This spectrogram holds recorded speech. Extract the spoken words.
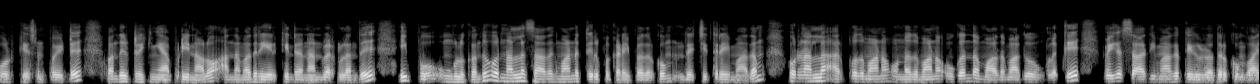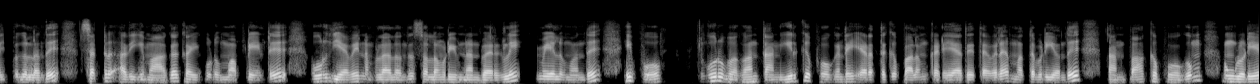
கோர்ட் கேஸ்ன்னு போயிட்டு வந்துட்டு இருக்கீங்க அப்படின்னாலும் அந்த மாதிரி இருக்கின்ற நண்பர்கள் வந்து இப்போ உங்களுக்கு வந்து ஒரு நல்ல சாதகமான தீர்ப்பு கிடைப்பதற்கும் இந்த சித்திரை மாதம் ஒரு நல்ல அற்புதமான உன்னதமான உகந்த மாதமாக உங்களுக்கு மிக சாதியமாக திகழ்வதற்கும் வாய்ப்புகள் வந்து சற்று அதிகமாக கைகூடும். அப்படின்ட்டு உறுதியாகவே நம்மளால் வந்து சொல்ல முடியும் நண்பர்களே. மேலும் வந்து இப்போ குரு பகவான் தான் இருக்க போகின்ற இடத்துக்கு பலம் கிடையாது தவிர மற்றபடி வந்து தான் பார்க்க போகும். உங்களுடைய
